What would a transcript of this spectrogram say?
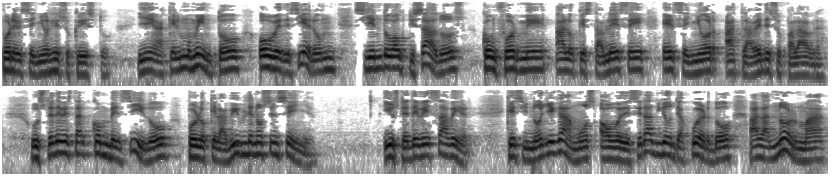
por el Señor Jesucristo. y en aquel momento obedecieron siendo bautizados conforme a lo que establece el Señor a través de su palabra. Usted debe estar convencido por lo que la Biblia nos enseña. Y usted debe saber que si no llegamos a obedecer a Dios de acuerdo a la norma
